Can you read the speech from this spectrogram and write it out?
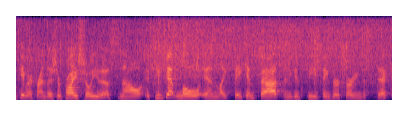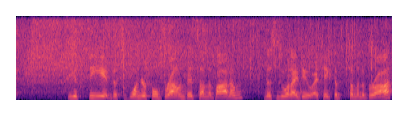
Okay, my friends, I should probably show you this. Now, if you get low in like bacon fat and you can see things are starting to stick, you can see this wonderful brown bits on the bottom. This is what I do. I take the, some of the broth,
